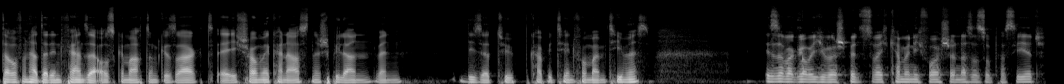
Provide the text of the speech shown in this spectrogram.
Daraufhin hat er den Fernseher ausgemacht und gesagt, ey, ich schaue mir keine Arsenal-Spiele an, wenn dieser Typ Kapitän von meinem Team ist. Ist aber, glaube ich, überspitzt, weil ich kann mir nicht vorstellen, dass das so passiert.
